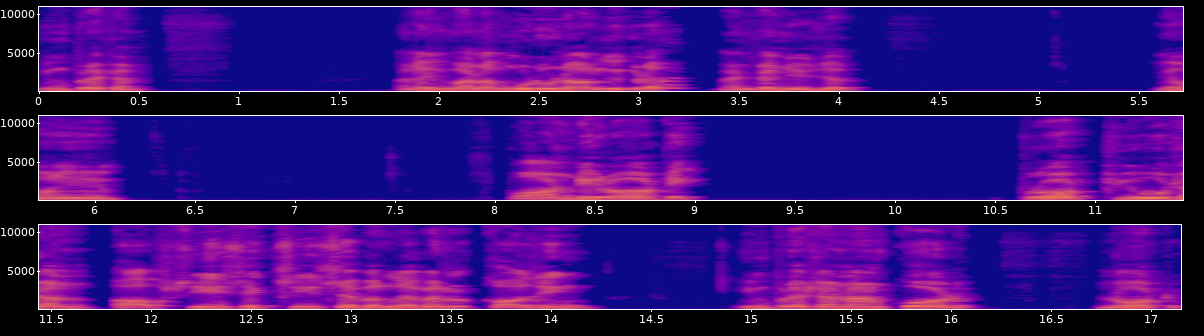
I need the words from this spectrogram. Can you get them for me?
impression అనేది మళ్ళీ మూడు నాలుగు ఇక్కడ మెన్షన్ చేశారు ఏమని? Spondylotic protrusion of C6, C7 level causing impression on code. Note.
